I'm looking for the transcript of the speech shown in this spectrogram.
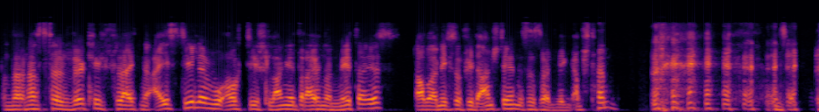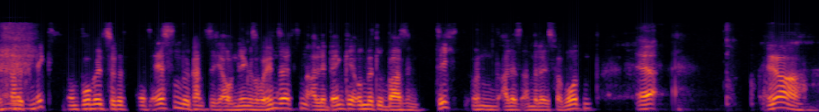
Und dann hast du halt wirklich vielleicht eine Eisdiele, wo auch die Schlange 300 Meter ist, aber nicht so viele anstehen. Das ist halt wegen Abstand. und halt nichts. Und wo willst du das jetzt essen? Du kannst dich auch nirgendwo hinsetzen. Alle Bänke unmittelbar sind dicht und alles andere ist verboten. Ja. Ja.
